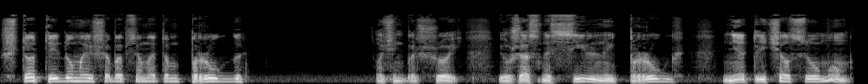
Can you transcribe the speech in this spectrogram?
«Что ты думаешь обо всем этом, Пруг?» Очень большой и ужасно сильный Пруг не отличался умом,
